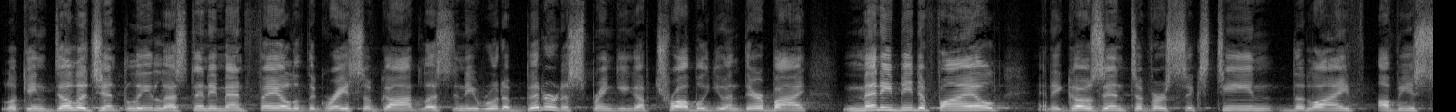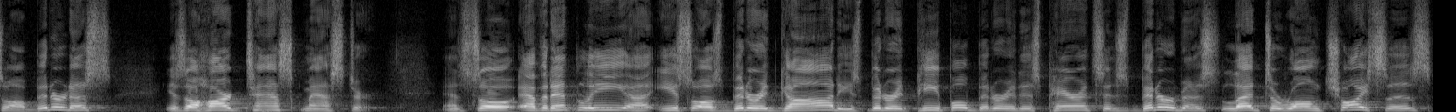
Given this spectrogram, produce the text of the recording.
looking diligently, lest any man fail of the grace of God, lest any root of bitterness springing up trouble you, and thereby many be defiled. And he goes into verse 16, the life of Esau. Bitterness is a hard taskmaster. And so, evidently, uh, Esau's bitter at God, he's bitter at people, bitter at his parents, and his bitterness led to wrong choices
